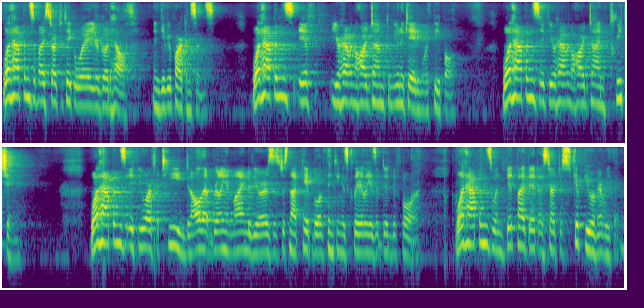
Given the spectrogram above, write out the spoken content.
what happens if I start to take away your good health and give you Parkinson's? What happens if you're having a hard time communicating with people? What happens if you're having a hard time preaching? What happens if you are fatigued and all that brilliant mind of yours is just not capable of thinking as clearly as it did before? What happens when bit by bit I start to strip you of everything?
